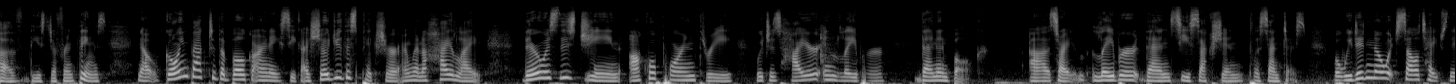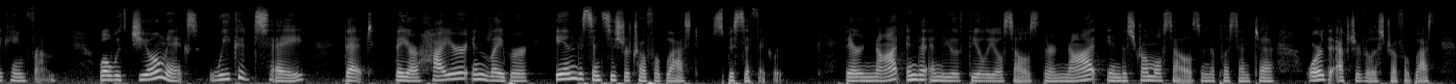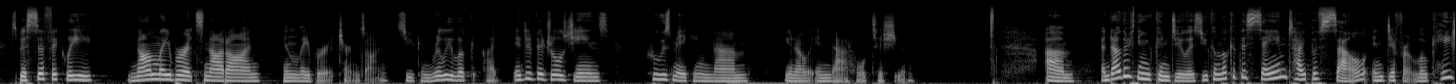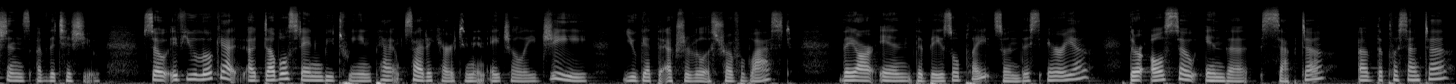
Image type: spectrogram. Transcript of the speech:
of these different things. Now, going back to the bulk RNA-seq, I showed you this picture. I'm going to highlight. There was this gene, aquaporin-3, which is higher in labor than in bulk. Uh, sorry, labor than C-section placentas. But we didn't know which cell types they came from. Well, with GeoMx, we could say that they are higher in labor in the syncytial trophoblast specifically. They're not in the endothelial cells. They're not in the stromal cells in the placenta or the extravillous trophoblast. Specifically, non-labor it's not on, in labor it turns on. So you can really look at individual genes, who's making them, you know, in that whole tissue. Um, another thing you can do is you can look at the same type of cell in different locations of the tissue. So if you look at a double staining between cytokeratin and HLA-G, you get the extravillous trophoblast. They are in the basal plate, so in this area. They're also in the septa of the placenta.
